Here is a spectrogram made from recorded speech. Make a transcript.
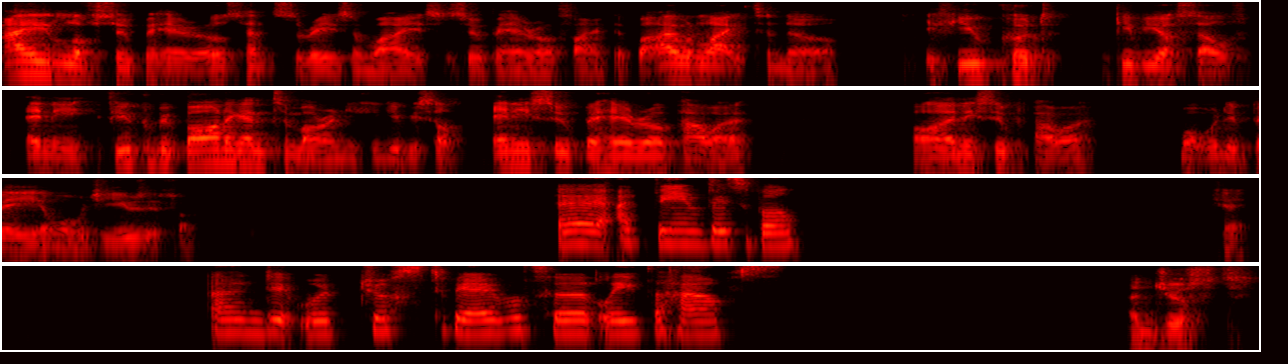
I love superheroes, hence the reason why it's a superhero finder. But I would like to know if you could give yourself any, if you could be born again tomorrow and you can give yourself any superhero power or any superpower, what would it be and what would you use it for? Uh, I'd be invisible. Okay. And it would just to be able to leave the house. And just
